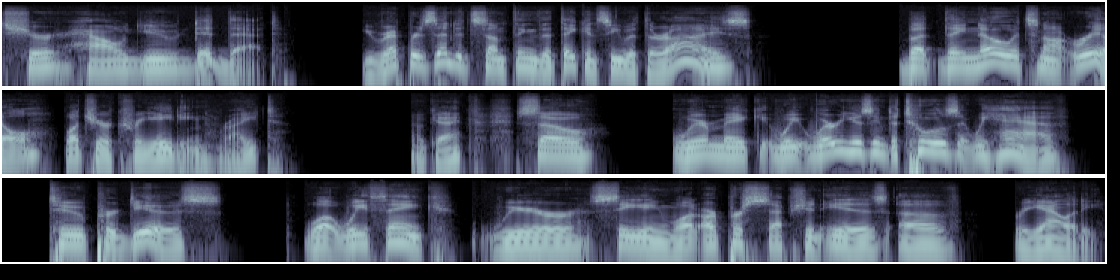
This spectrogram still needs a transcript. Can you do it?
sure how you did that. You represented something that they can see with their eyes, but they know it's not real what you're creating, right? Okay. So we're making we, we're using the tools that we have to produce what we think we're seeing, what our perception is of reality.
